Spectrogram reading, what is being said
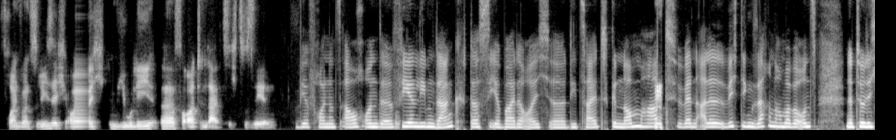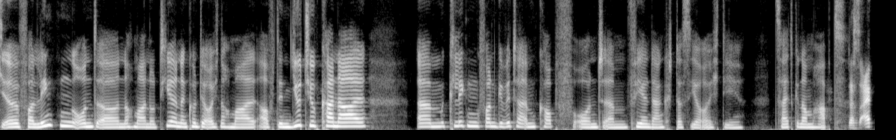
freuen wir uns riesig, euch im Juli äh, vor Ort in Leipzig zu sehen. Wir freuen uns auch und äh, vielen lieben Dank, dass ihr beide euch äh, die Zeit genommen habt. Wir werden alle wichtigen Sachen nochmal bei uns natürlich äh, verlinken und äh, nochmal notieren. Dann könnt ihr euch nochmal auf den YouTube-Kanal ähm, klicken von Gewitter im Kopf und ähm, vielen Dank, dass ihr euch die Zeit genommen habt. Das Einzige,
